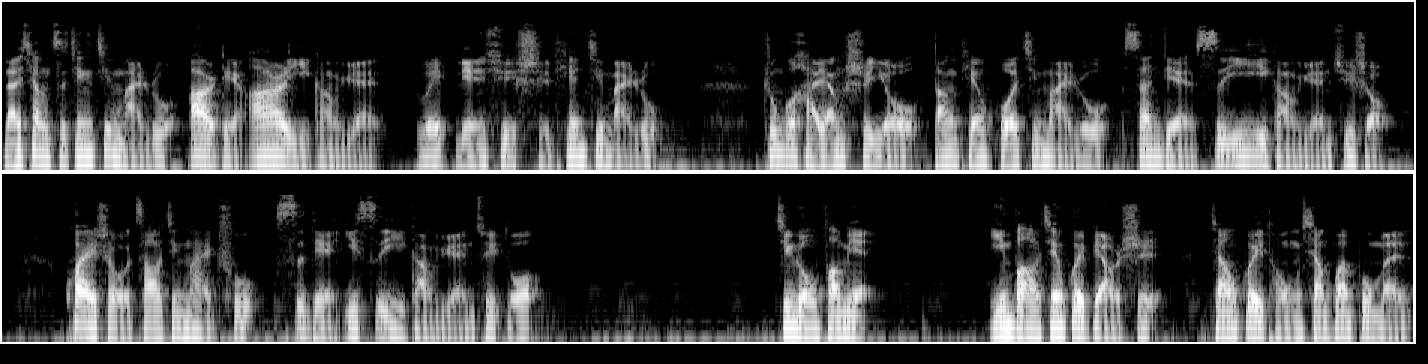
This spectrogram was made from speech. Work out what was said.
南向资金净买入二点二二亿港元，为连续十天净买入。中国海洋石油当天获净买入三点四一亿港元居首，快手遭净卖出四点一四亿港元最多。金融方面，银保监会表示将会同相关部门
